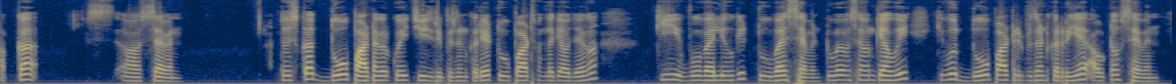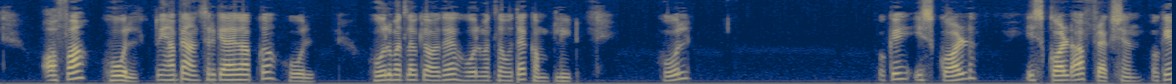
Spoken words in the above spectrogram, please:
आपका सेवन तो इसका दो पार्ट अगर कोई चीज़ रिप्रेजेंट करिए टू पार्ट मतलब क्या हो जाएगा कि वो वैल्यू होगी two by seven two by seven क्या हुई कि वो दो पार्ट रिप्रेजेंट कर रही है out of seven of a whole तो यहाँ पे आंसर क्या आएगा आपका? होल होल मतलब क्या होता है? होल मतलब होता है complete whole okay is called is called a fraction okay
